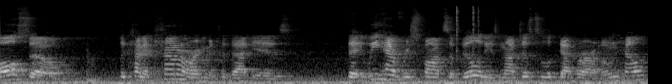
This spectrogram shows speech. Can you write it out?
also, the kind of counter argument to that is that we have responsibilities not just to look after our own health,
